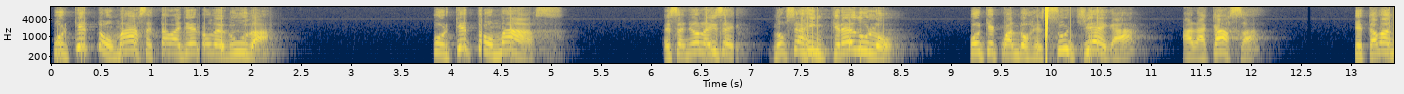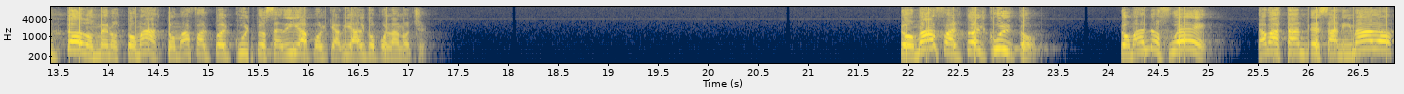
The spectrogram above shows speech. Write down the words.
¿Por qué Tomás estaba lleno de duda? ¿Por qué Tomás? El Señor le dice, no seas incrédulo, porque cuando Jesús llega a la casa, que estaban todos menos Tomás, Tomás faltó el culto ese día porque había algo por la noche. Tomás faltó el culto. Tomás no fue. Estaba tan desanimado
